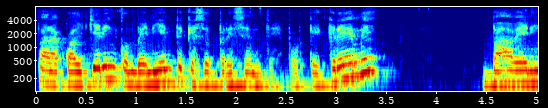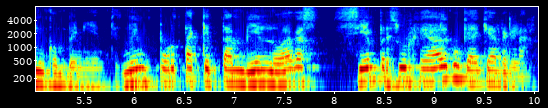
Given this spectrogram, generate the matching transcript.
para cualquier inconveniente que se presente, porque créeme va a haber inconvenientes. No importa qué tan bien lo hagas, siempre surge algo que hay que arreglar.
